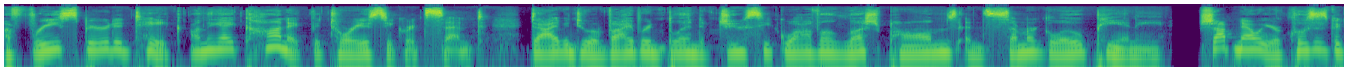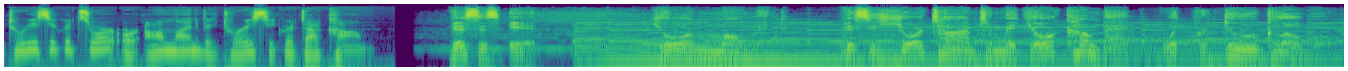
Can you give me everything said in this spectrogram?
a free spirited take on the iconic Victoria's Secret scent. Dive into a vibrant blend of juicy guava, lush palms, and summer glow peony. Shop now at your closest Victoria's Secret store or online at victoriassecret.com. This is it. Your moment. This is your time to make your comeback with Purdue Global.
